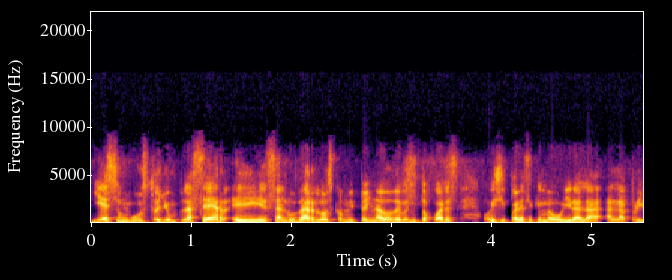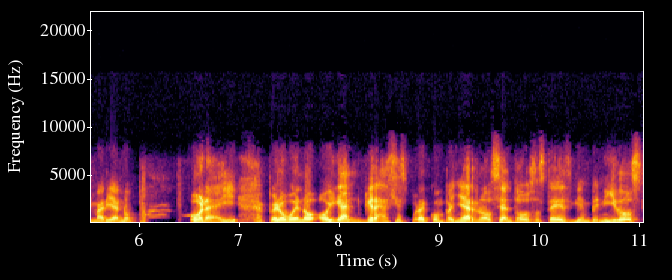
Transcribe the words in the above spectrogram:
y es un gusto y un placer eh, saludarlos con mi peinado de Benito Juárez. Hoy sí parece que me voy a ir la, a la primaria, ¿no? por ahí. Pero bueno, oigan, gracias por acompañarnos. Sean todos ustedes bienvenidos.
